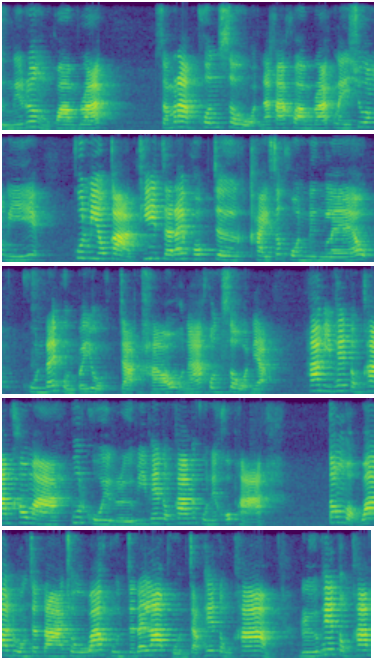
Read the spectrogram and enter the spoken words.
ถึงในเรื่องของความรักสำหรับคนโสดนะคะ ความรักในช่วงนี้ คุณมีโอกาสที่จะได้พบเจอใครสักคนหนึ่งแล้ว คุณได้ผลประโยชน์จากเขานะคนโสดเนี่ยถ้ามีเพศตรงข้ามเข้ามาพูดคุย หรือมีเพศตรงข้ามให้คุณได้คบหา ต้องบอกว่าดวงชะตาโชว์ว่าคุณจะได้ลาบผลจากเพศตรงข้าม หรือเพศตรงข้าม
